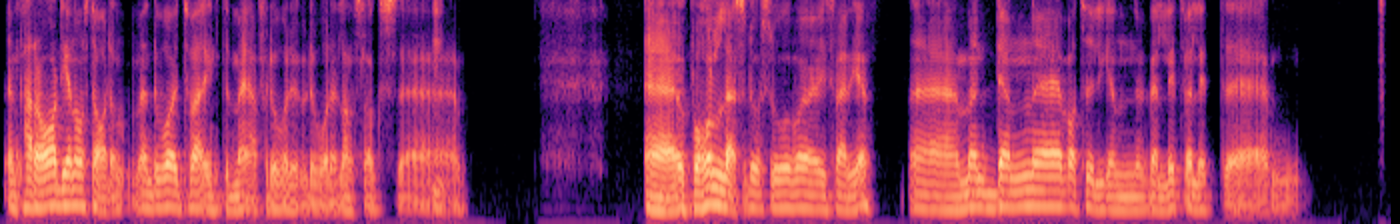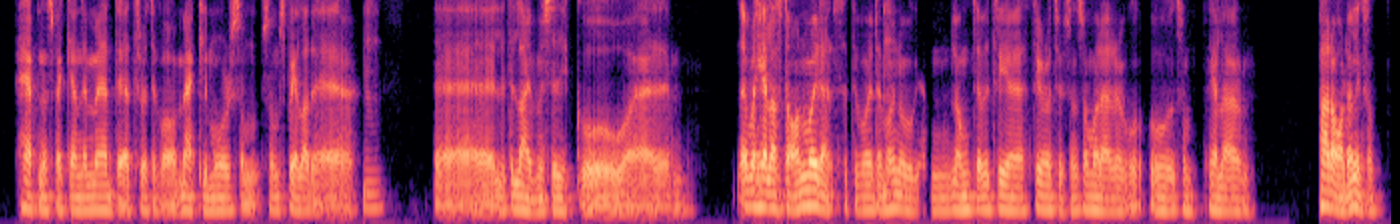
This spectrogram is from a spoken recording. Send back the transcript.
en parad genom staden. Men då var jag tyvärr inte med för då var det, då var det landslags... Uh, mm. uh, uppehåll där, så då, så då var jag i Sverige. Eh, men den eh, var tydligen väldigt, väldigt eh, häpnadsväckande med, jag tror att det var Macklemore som, som spelade mm. eh, lite livemusik och, och eh, det var hela stan var ju där, så det var, det var mm. nog långt över 3, 300 000 som var där och, och liksom hela paraden liksom.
